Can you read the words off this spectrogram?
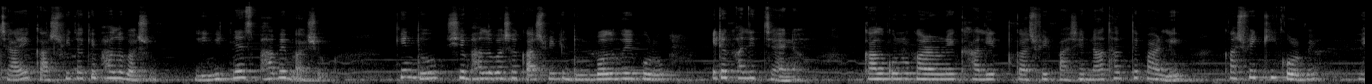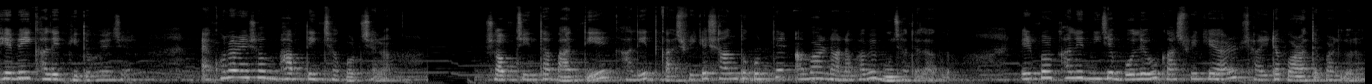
চায় কাশফি তাকে ভালোবাসুক লিমিটনেস ভাবে বাসুক। কিন্তু সে ভালোবাসা কাশ্মীরকে দুর্বল হয়ে পড়ুক, এটা খালিদ চায় না। কাল কোনো কারণে খালিদ কাশ্মীর পাশে না থাকতে পারলে কাশ্মীর কি করবে? ভেবেই খালিদ ভীত হয়ে যায়। এখন আর এসব ভাবতে ইচ্ছা করছে না। সব চিন্তা বাদ দিয়ে খালিদ কাশ্মীরকে শান্ত করতে আবার নানাভাবে বোঝাতে লাগল। এরপর খালিদ নিজে বলেও কাশ্মীরকে আর শাড়িটা পরাতে পারল না।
